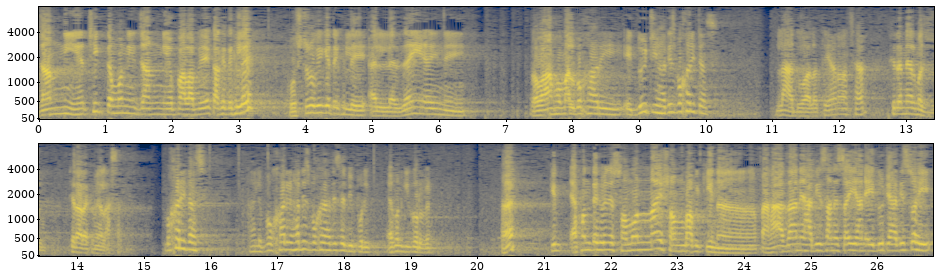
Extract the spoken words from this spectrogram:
যান নিয়ে, ঠিক তেমনি যান নিয়ে পালাবে। কাকে দেখলে? কুষ্ঠরোগীকে দেখলে। আল্লাহ বুখারি। এই দুইটি হাদিস বুখারিতে আছে। বিপরীত. এখন কি করবেন? হ্যাঁ? এখন দেখবেন যে সমন্বয় সম্ভব কিনা। ফাহাজানে হাদিসানে সাইহান এই দুটি হাদিস সহি।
